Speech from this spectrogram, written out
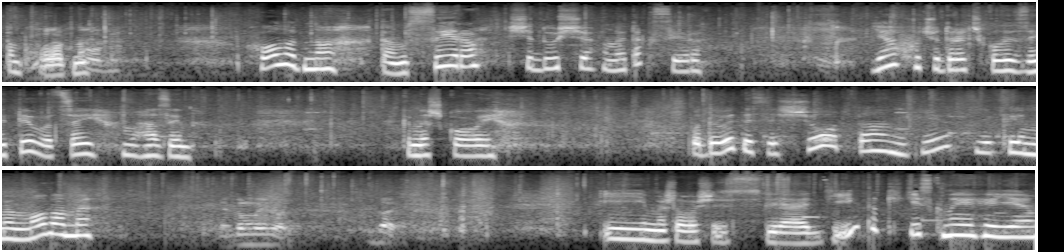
там холодно. Холодно, там сиро ще дужче, воно і так сиро. Я хочу, до речі, колись зайти в оцей магазин книжковий. Подивитися, що там є, якими мовами. Я думаю. І, можливо, щось для діток, якісь книги є.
